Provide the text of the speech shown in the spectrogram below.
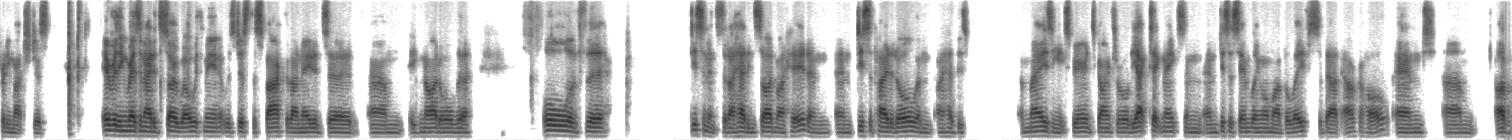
pretty much just everything resonated so well with me, and it was just the spark that I needed to um, ignite all the all of the dissonance that I had inside my head and and dissipate it all. And I had this amazing experience going through all the ACT techniques and, and disassembling all my beliefs about alcohol. And um, I've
